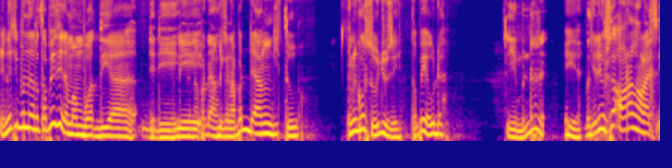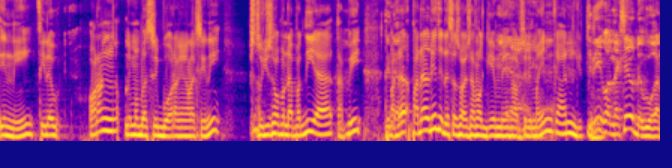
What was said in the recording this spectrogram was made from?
Ini sih benar, tapi tidak membuat dia Jadi di kena pedang. dikena pedang gitu. Ini gue setuju sih, tapi ya udah. Iya bener ya. Iya. Jadi maksudnya orang nge-likes ini tidak orang 15 ribu orang yang likes ini setuju sama pendapat dia, tapi padahal, padahal dia tidak sesuai sama game yang harus dimainkan gitu. Jadi konteksnya udah bukan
